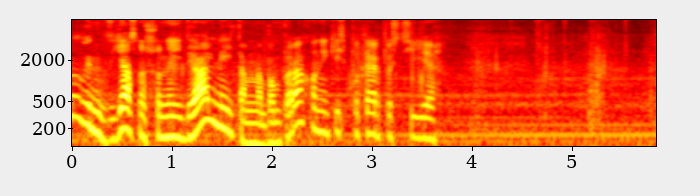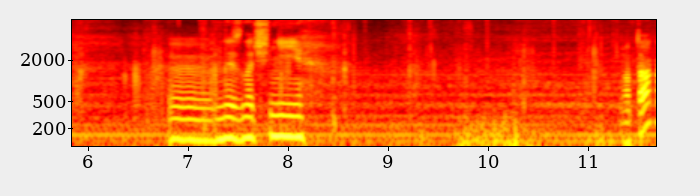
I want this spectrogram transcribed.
Ну, він ясно, що не ідеальний, там на бамперах он якісь потертості є. Е, незначні. А так,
